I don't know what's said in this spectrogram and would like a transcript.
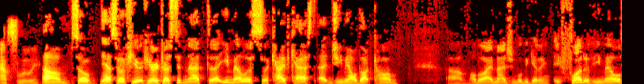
absolutely. Um, so yeah, so if you're if you're interested in that, uh, email us uh, chivecast at gmail.com. Um, although I imagine we'll be getting a flood of emails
